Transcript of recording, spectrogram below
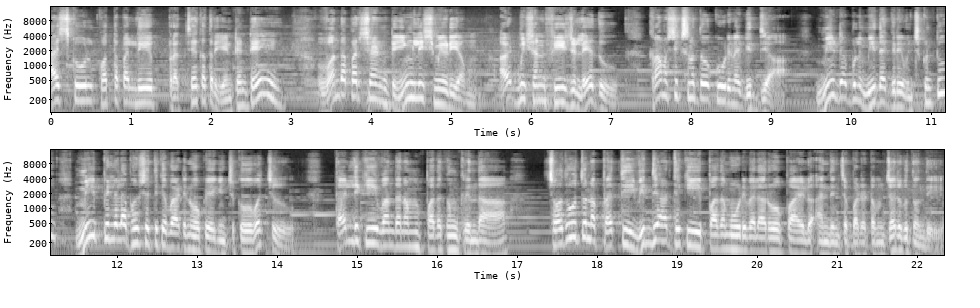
హై స్కూల్ కొత్తపల్లి ప్రత్యేకతలు ఏంటంటే వంద percent English medium admission fee లేదు. క్రమశిక్షణతో కూడిన విద్య మీ డబ్బులు మీ దగ్గరే ఉంచుకుంటూ మీ పిల్లల భవిష్యత్తుకి వాటిని ఉపయోగించుకోవచ్చు. తల్లికి వందనం పథకం క్రింద చదువుతున్న ప్రతి విద్యార్థికి పదమూడు వేల రూపాయలు అందించబడటం జరుగుతుంది.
